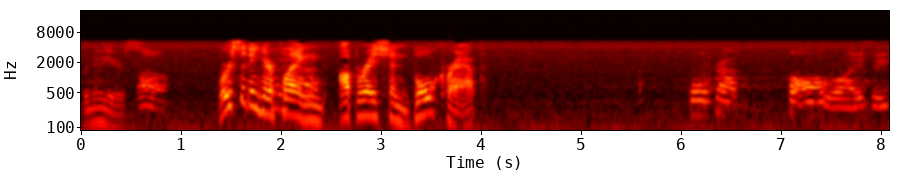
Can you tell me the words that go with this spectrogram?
for New Year's. Oh. We're sitting here playing Operation Bullcrap. Bullcrap ball rising.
